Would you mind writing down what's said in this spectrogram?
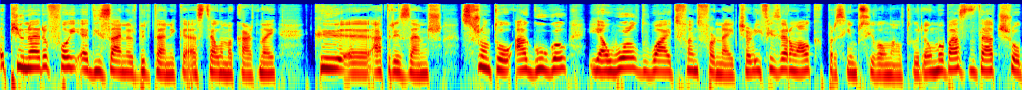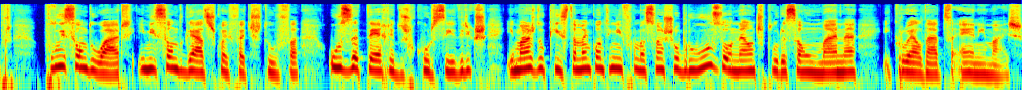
a pioneira foi a designer britânica a Stella McCartney, que uh, há três anos se juntou à Google e ao World Wide Fund for Nature e fizeram algo que parecia impossível na altura: uma base de dados sobre poluição do ar, emissão de gases com efeito estufa, uso da terra e dos recursos hídricos e, mais do que isso, também continha informações sobre o uso ou não de exploração humana e crueldade em animais.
